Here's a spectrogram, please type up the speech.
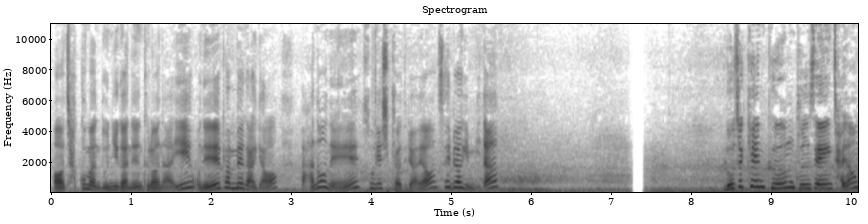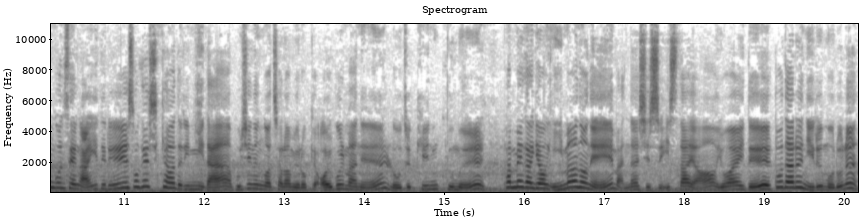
어, 자꾸만 눈이 가는 그런 아이 오늘 판매 가격 만 원에 소개시켜 드려요. 새벽입니다. 로즈킨 금 군생 자연 군생 아이들을 소개시켜 드립니다. 보시는 것처럼 이렇게 얼굴 많은 로즈킨 금을 판매 가격 2만 원에 만나실 수 있어요. 이 아이들 또 다른 이름으로는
